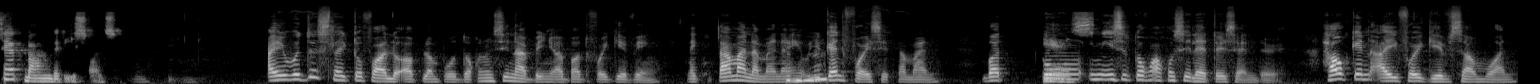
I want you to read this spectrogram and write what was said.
set boundaries also. I would just like to follow up lang po, Doc, nung sinabi niyo about forgiving. Like, tama naman na mm-hmm. you can't force it naman. But kung yes. iniisip ko kung ako si letter sender, how can I forgive someone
